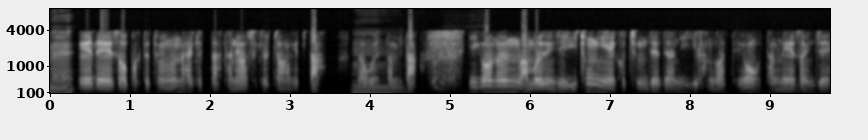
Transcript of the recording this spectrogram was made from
네. 그에 대해서 박 대통령은 알겠다, 다녀와서 결정하겠다. 라고 음, 했답니다. 이거는 아무래도 이제 이 총리의 거친 문제에 대한 얘기를 한 것 같아요. 당내에서 이제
